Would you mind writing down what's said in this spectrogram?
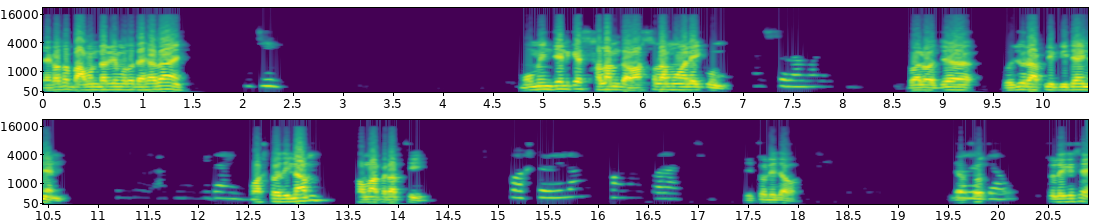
দেখো তো বামনডারির মতো দেখা যায়? মোমিন জেনকে সালাম দাও আসসালামু আলাইকুম। বলো যে হুজুর আপনি বিদায় নেন হুজুর আপনি বিদায় নিন কষ্ট দিলাম ক্ষমা প্রার্থী। কষ্ট দিলাম ক্ষমা যে চলে যাও। চলে গেছে?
